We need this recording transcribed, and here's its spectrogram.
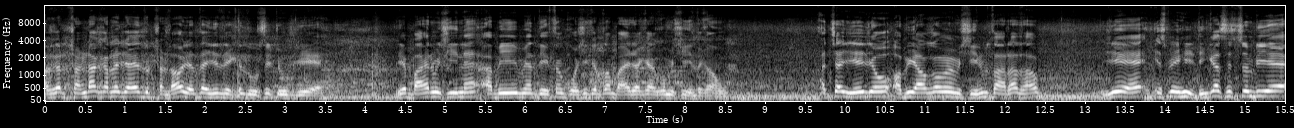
अगर ठंडा करना चाहे तो ठंडा हो जाता है। ये देखें दूसरी ट्यूब ये है। ये बाहर मशीन है। अभी मैं देखता हूँ, कोशिश करता हूँ बाहर जाके आपको मशीन दिखाऊँ। अच्छा ये जो अभी आपको मैं मशीन बता रहा था, ये है, इसमें हीटिंग का सिस्टम भी है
